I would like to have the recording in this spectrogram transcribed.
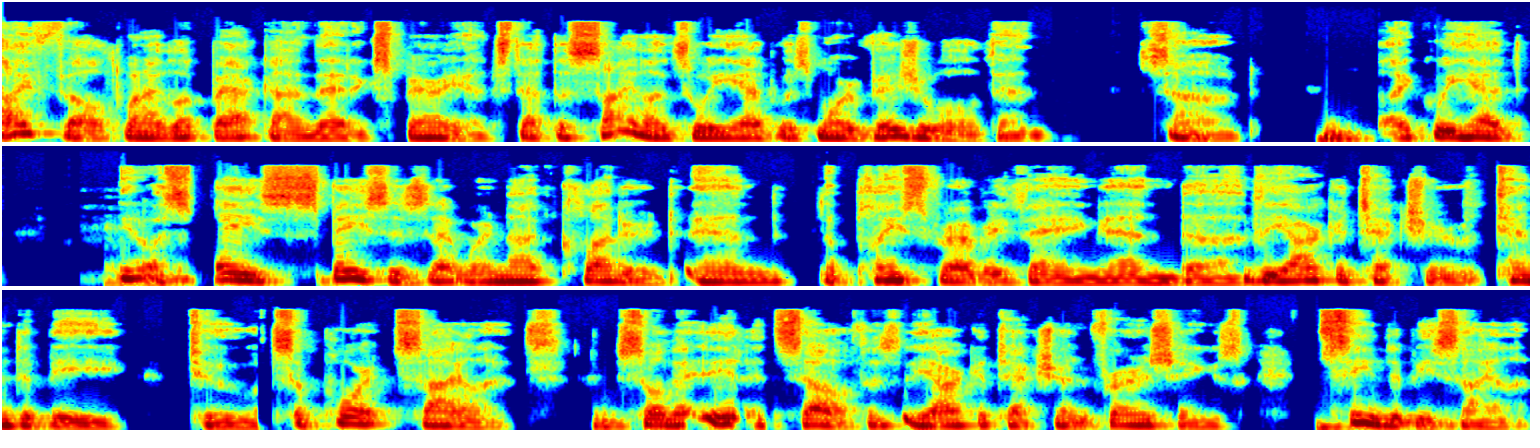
I felt when I look back on that experience that the silence we had was more visual than sound. Hmm. Like we had, you know, space, spaces that were not cluttered, and the place for everything, and uh, the architecture tend to be to support silence, so that it itself, is the architecture and furnishings, seem to be silent.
